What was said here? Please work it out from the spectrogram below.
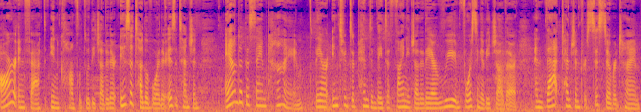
are in fact in conflict with each other. There is a tug of war, there is a tension, and at the same time, they are interdependent, they define each other, they are reinforcing of each other, and that tension persists over time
